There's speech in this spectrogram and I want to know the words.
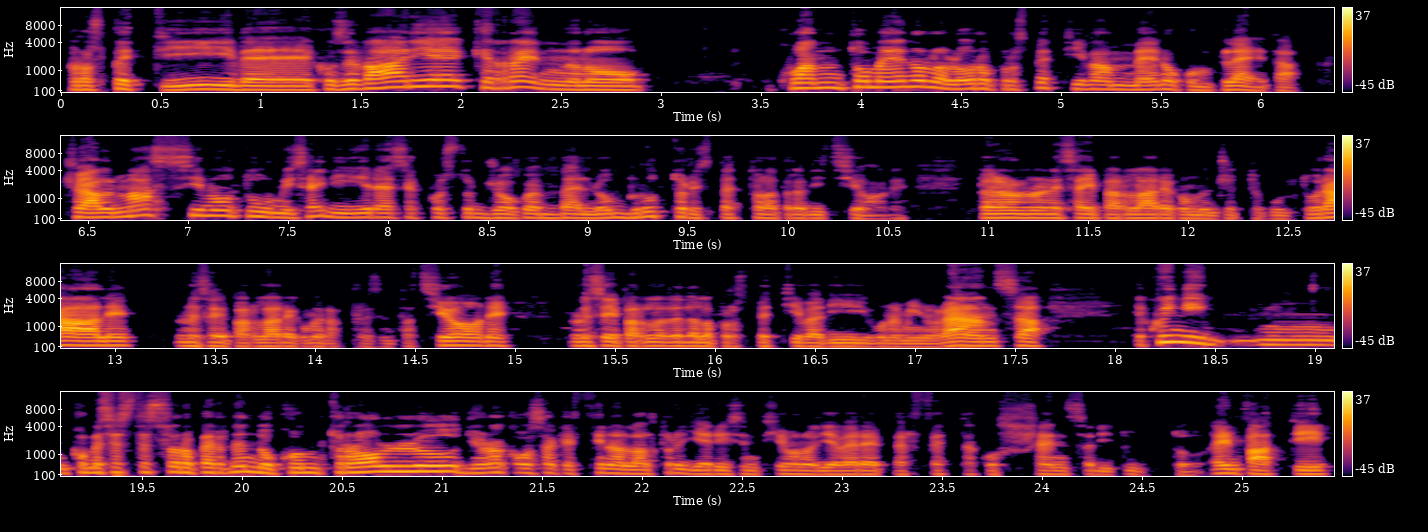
prospettive, cose varie che rendono quantomeno la loro prospettiva meno completa. Cioè, al massimo tu mi sai dire se questo gioco è bello o brutto rispetto alla tradizione, però non ne sai parlare come oggetto culturale, non ne sai parlare come rappresentazione, non ne sai parlare dalla prospettiva di una minoranza. E quindi mh, come se stessero perdendo controllo di una cosa che fino all'altro ieri sentivano di avere perfetta coscienza di tutto. E infatti,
